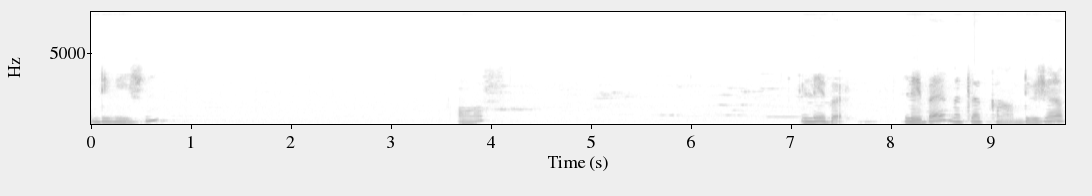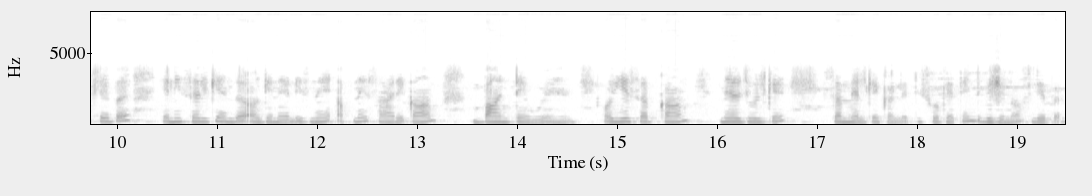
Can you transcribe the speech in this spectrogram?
division of labour labour मतलब काम. डिवीज़न ऑफ़ लेबर यानी सेल के अंदर ऑर्गेनेलिज ने अपने सारे काम बांटे हुए हैं और ये सब काम मिलजुल के, सब मिल के कर लेते हैं. इसको कहते हैं डिवीज़न ऑफ़ लेबर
